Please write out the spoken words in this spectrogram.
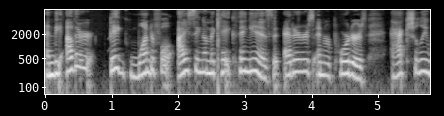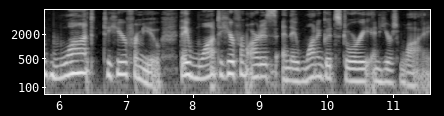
And the other big, wonderful icing on the cake thing is that editors and reporters actually want to hear from you. They want to hear from artists and they want a good story, and here's why.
